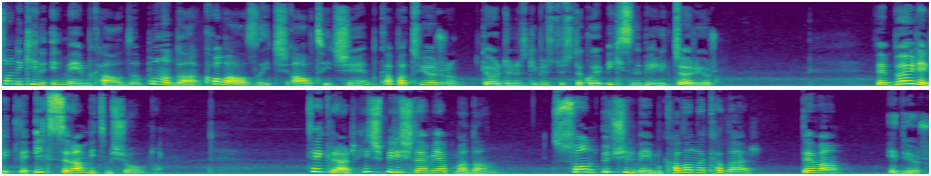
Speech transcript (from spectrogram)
Son iki ilmeğim kaldı. Bunu da kol ağzı iç, altı için kapatıyorum. Gördüğünüz gibi üst üste koyup ikisini birlikte örüyorum. Ve böylelikle ilk sıram bitmiş oldu. Tekrar hiçbir işlem yapmadan son 3 ilmeğim kalana kadar devam ediyorum.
